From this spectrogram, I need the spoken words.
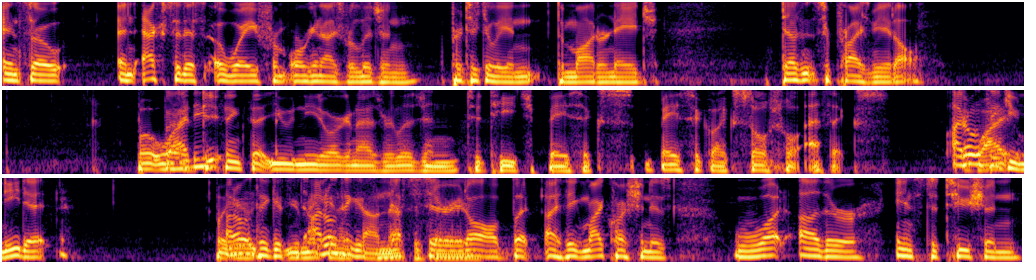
And so, an exodus away from organized religion, particularly in the modern age, doesn't surprise me at all. But why But do you do- think that you need organized religion to teach basics, basic like social ethics? I don't Why- think you need it. But I don't think it's I don't think it it's sound necessary, at all. But I think my question is, what other institution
